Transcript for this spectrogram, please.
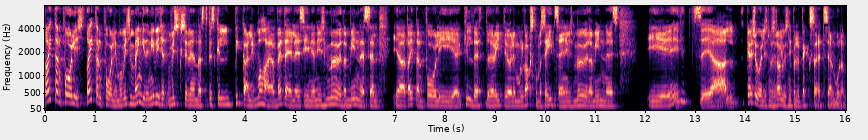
Titanfallis, Titanfalli ma võisin mängida niiviisi, et ma viskasin ennast kuskil pikali maha ja vedelesin ja niiviisi mööda minnes seal ja Titanfalli kill death rate'i oli mul kaks koma seitse niiviisi mööda minnes seal casual'is ma sain alguses nii palju peksa, et seal mul on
